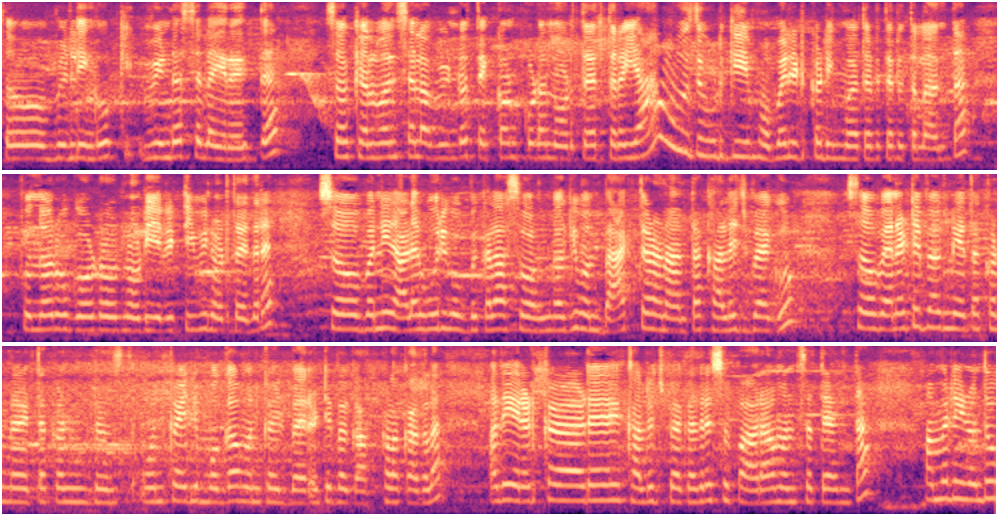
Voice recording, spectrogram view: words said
ಸೊ ಬಿಲ್ಡಿಂಗು ವಿಂಡೋಸ್ ಎಲ್ಲ ಇರುತ್ತೆ. ಸೊ ಕೆಲವೊಂದು ಸಲ ವಿಂಡೋ ತೆಕ್ಕೊಂಡು ಕೂಡ ನೋಡ್ತಾ ಇರ್ತಾರೆ. ಯಾವ ಹುಡುಗಿ ಮೊಬೈಲ್ ಇಟ್ಕೊಂಡು ಹಿಂಗೆ ಮಾತಾಡ್ತಾ ಇರುತ್ತಲ್ಲ ಅಂತ ಪುನರ್ವು ಗೌಡ್ರವ್ರು ನೋಡಿ ಇಲ್ಲಿ ಟಿ ವಿ ನೋಡ್ತಾ ಇದ್ದಾರೆ ಸೊ ಬನ್ನಿ, ನಾಳೆ ಊರಿಗೆ ಹೋಗ್ಬೇಕಲ್ಲ. ಸೊ ಹಂಗಾಗಿ ಒಂದು ಬ್ಯಾಗ್ ತರೋಣ ಅಂತ ಕಾಲೇಜ್ ಬ್ಯಾಗು ಸೊ ವೆರೈಟಿ ಬ್ಯಾಗ್ನೇ ತಗೊಂಡು ತಗೊಂಡು ಒಂದು ಕೈಲಿ ಮೊಗ, ಒಂದು ಕೈಲಿ ವೆರೈಟಿ ಬ್ಯಾಗ್ ಹಾಕ್ಕೊಳಕ್ಕಾಗಲ್ಲ. ಅದೇ ಎರಡು ಕಡೆ ಕಾಲೇಜ್ ಬ್ಯಾಗ್ ಆದರೆ ಸ್ವಲ್ಪ ಆರಾಮ್ ಅನಿಸುತ್ತೆ ಅಂತ. ಆಮೇಲೆ ಇನ್ನೊಂದು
